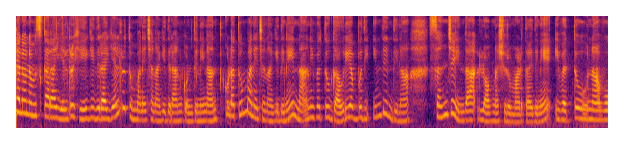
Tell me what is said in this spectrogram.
ಹಲೋ, ನಮಸ್ಕಾರ. ಎಲ್ಲರೂ ಹೇಗಿದ್ದೀರಾ? ಎಲ್ಲರೂ ತುಂಬಾ ಚೆನ್ನಾಗಿದ್ದೀರಾ ಅಂದ್ಕೊಳ್ತೀನಿ ನಾನು ಕೂಡ ತುಂಬಾ ಚೆನ್ನಾಗಿದ್ದೀನಿ. ನಾನಿವತ್ತು ಗೌರಿ ಹಬ್ಬದ ಹಿಂದಿನ ದಿನ ಸಂಜೆಯಿಂದ ಲಾಗ್ನ ಶುರು ಮಾಡ್ತಾ ಇದ್ದೀನಿ. ಇವತ್ತು ನಾವು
